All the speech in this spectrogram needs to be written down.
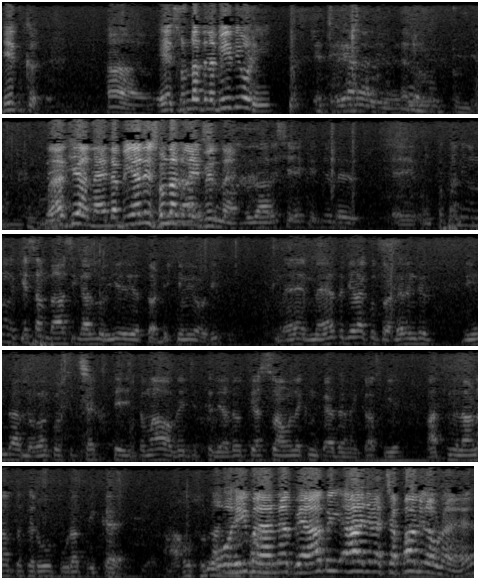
ایک ہاں یہ سنت نبی دی ہونی۔ میں کیا نبیا کی سنت نہیں پھرنا گزارش ہے کہ پتہ نہیں انہوں نے کس انداز کی گل ہوئی ہے تھی ہو رہی۔ میں تو جڑا کوئی تھوڑے رنگ دیندار لوگوں کو سچ اجتماع ہوگی جتنے زیادہ ہوتے السلام علیکم کہہ دینا کافی ہے ہاتھ ملانا تو پھر وہ پورا طریقہ ہے وہی میں پیا بھی آ جا چپا ملا ہے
